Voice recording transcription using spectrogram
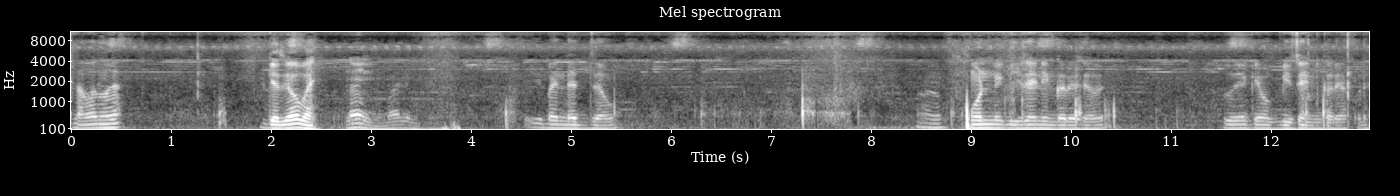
જવાનું છે? કે જાઓ ભાઈ? નહીં માની એ ભાઈ ને જ જાઉં ફોનની ડિઝાઇનિંગ કરે છે હવે. તો એક કેવું ડિઝાઇન કરે આપણે.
